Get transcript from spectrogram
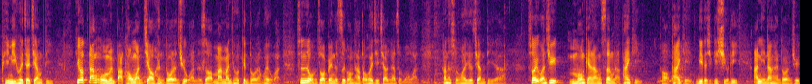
频率会在降低。就当我们把铜碗教很多人去玩的时候，慢慢就会更多人会玩，甚至我们周边的志工他都会去教人家怎么玩，他的损坏就降低了。所以玩具莫给人剩了，派给，哦派给，你就是去修理，啊你让很多人去。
